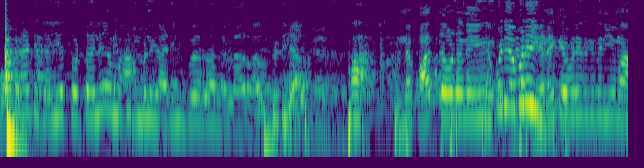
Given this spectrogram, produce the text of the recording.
பொன்னாட்டி கையை தொட்டாலே ஆம்பளைங்க அடிங்க போயிடுறாங்க எல்லாரும். அப்படியா. உன்னை பார்த்த உடனே? எப்படி, எப்படி? எனக்கு எப்படி இருக்கு தெரியுமா?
